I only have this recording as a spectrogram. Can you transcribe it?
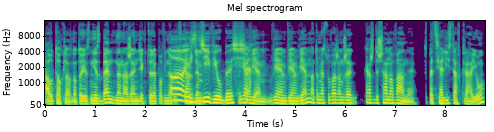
Autoklaw, no to jest niezbędne narzędzie, które powinno być Oj, w każdym... zdziwiłbyś się. Ja wiem, wiem, wiem, wiem. Natomiast uważam, że każdy szanowany specjalista w kraju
